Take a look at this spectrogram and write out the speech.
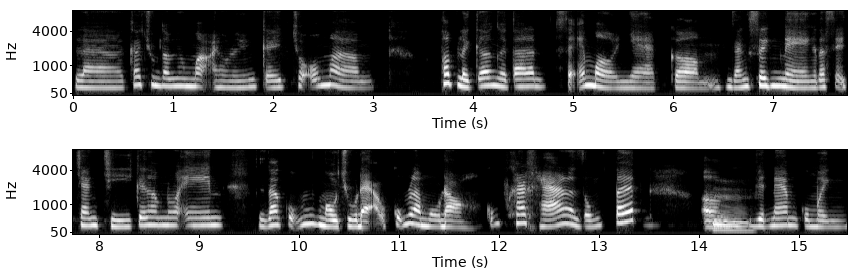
là các trung tâm thương mại hoặc là những cái chỗ mà public á, người ta sẽ mở nhạc um, Giáng sinh nè người ta sẽ trang trí cây thông Noel người ta cũng màu chủ đạo cũng là màu đỏ cũng khá khá là giống Tết ở Ừ. Việt Nam của mình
